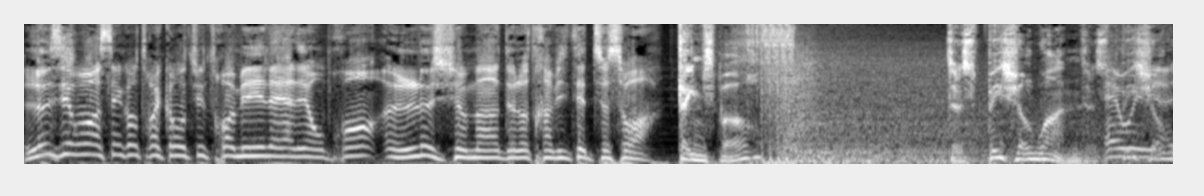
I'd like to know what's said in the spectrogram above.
Le 01 53 48 3000 et allez, on prend le chemin de notre invité de ce soir. Time Sport. The Special One. The Eh oui, Special.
